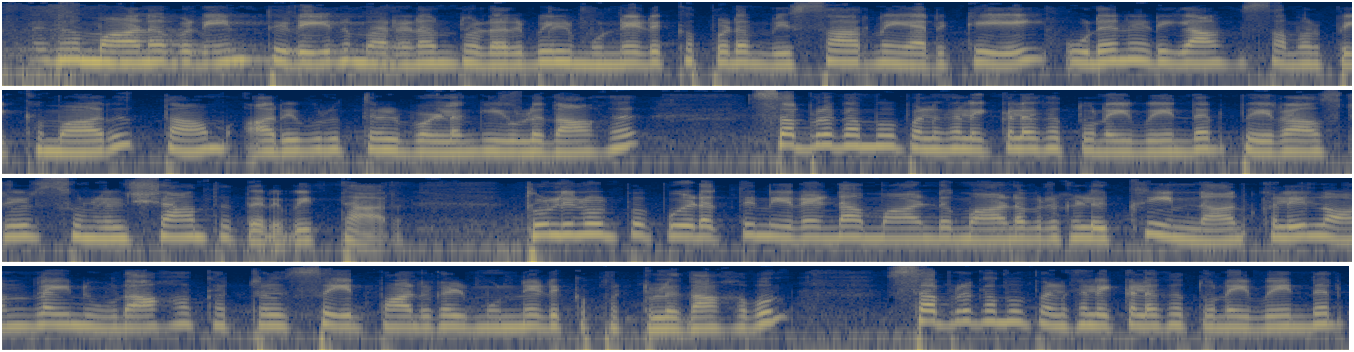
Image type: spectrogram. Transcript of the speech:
தமிழக மாணவனின் திடீர் மரணம் தொடர்பில் முன்னெடுக்கப்படும் விசாரணை அறிக்கையை உடனடியாக சமர்ப்பிக்குமாறு தாம் அறிவுறுத்தல் வழங்கியுள்ளதாக சப்ரகமு பல்கலைக்கழக துணைவேந்தர் பேராசிரியர் சுனில் சாந்த் தெரிவித்தார். தொழில்நுட்ப பீடத்தின் இரண்டாம் ஆண்டு மாணவர்களுக்கு இந்நாட்களில் ஆன்லைன் ஊடாக கற்றல் செயற்பாடுகள் முன்னெடுக்கப்பட்டுள்ளதாகவும் சபரகம பல்கலைக்கழக துணைவேந்தர்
